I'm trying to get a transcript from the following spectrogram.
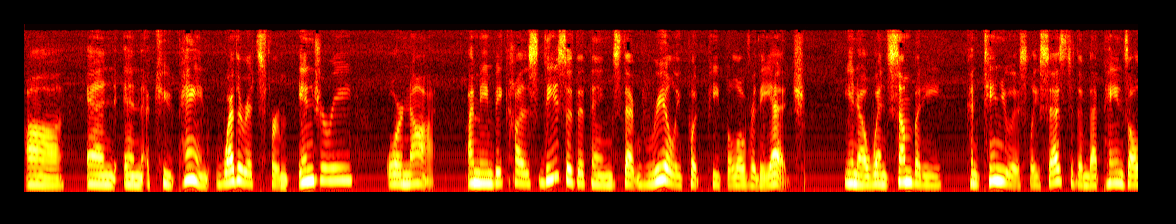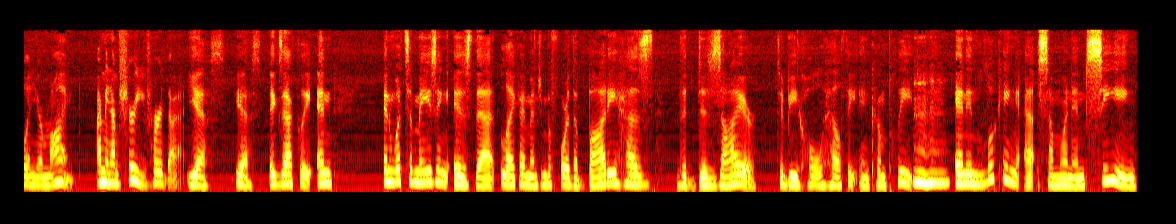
uh, and, and acute pain, whether it's from injury or not? I mean, because these are the things that really put people over the edge. You know, when somebody continuously says to them that pain's all in your mind. I mean, I'm sure you've heard that. Yes, yes, exactly. And and what's amazing is that like I mentioned before, the body has the desire to be whole, healthy and complete. Mm-hmm. And in looking at someone and seeing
